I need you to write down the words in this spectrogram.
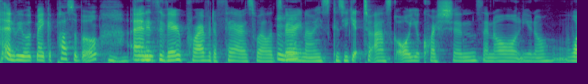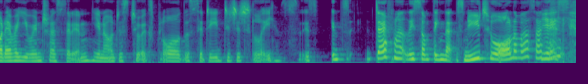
and we would make it possible. Mm-hmm. And, and, it's a very private affair as well. It's mm-hmm. very nice because you get to ask all your questions and all, you know, whatever you're interested in, you know, just to explore the city digitally. It's, it's, it's definitely something that's new to all of us, I yes. think,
